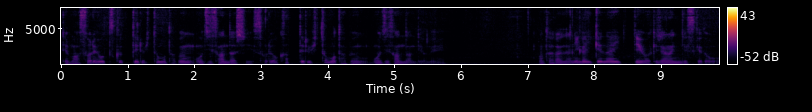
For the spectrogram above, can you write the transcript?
でまあそれを作ってる人も多分おじさんだしそれを買ってる人も多分おじさんなんだよね、まあ、ただ何がいけないっていうわけじゃないんですけど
